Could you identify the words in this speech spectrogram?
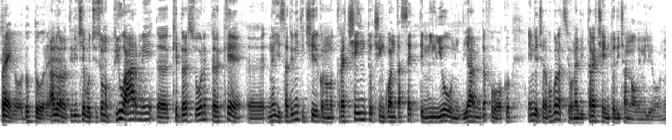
Prego, dottore. Allora, ti dicevo, ci sono più armi eh, che persone perché eh, negli Stati Uniti circolano 357 milioni di armi da fuoco e invece la popolazione è di 319 milioni.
